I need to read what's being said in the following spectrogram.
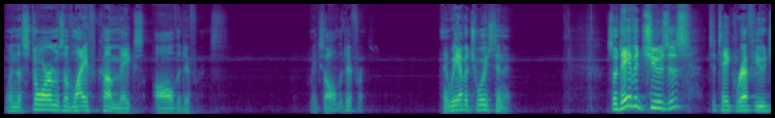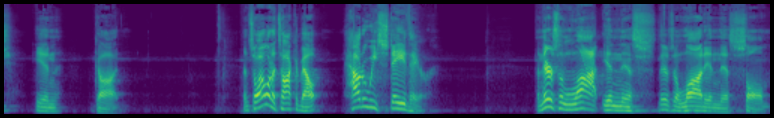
when the storms of life come makes all the difference. Makes all the difference. And we have a choice in it. So David chooses to take refuge in God. And so I want to talk about how do we stay there? And there's a lot in this, there's a lot in this psalm.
